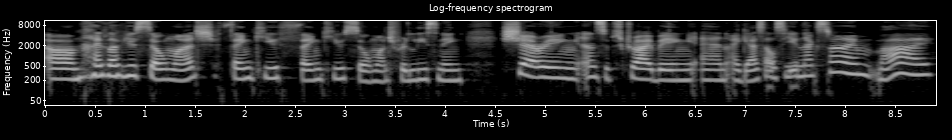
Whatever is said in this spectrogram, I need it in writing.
Um, I love you so much. Thank you, thank you so much for listening, sharing, and subscribing. And I guess I'll see you next time. Bye.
